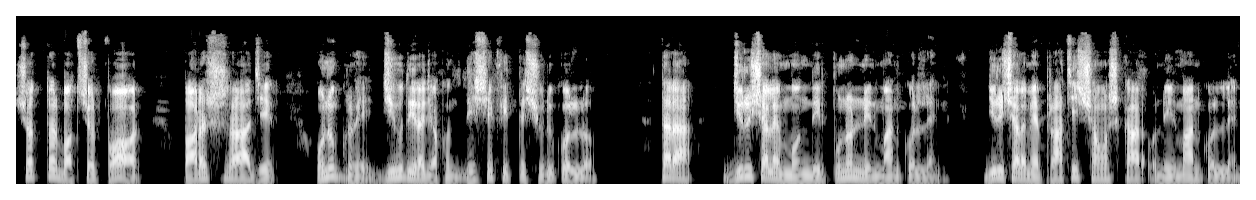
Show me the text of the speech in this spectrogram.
সত্তর বৎসর পর পারস্য রাজের অনুগ্রহে জিহুদিরা যখন দেশে ফিরতে শুরু করল, তারা জিরুসালেম মন্দির পুনর্নির্মাণ করলেন। জিরুসালামে প্রাচীর সংস্কার ও নির্মাণ করলেন,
